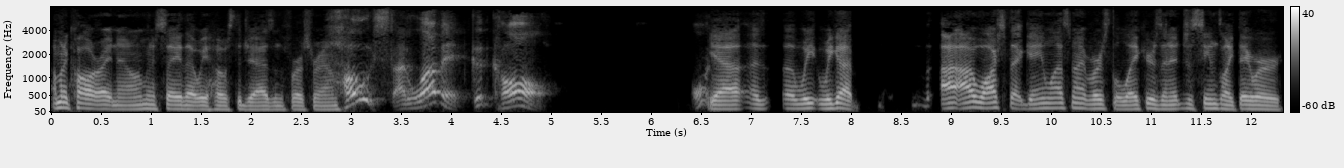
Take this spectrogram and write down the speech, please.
I'm gonna call it right now. I'm gonna say that we host the Jazz in the first round. Host. I love it. Good call. Yeah, uh, uh, we we got. I, I watched that game last night versus the Lakers, and it just seems like they were.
